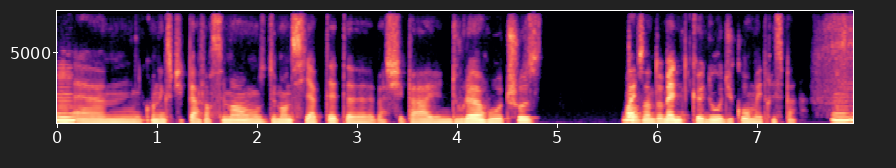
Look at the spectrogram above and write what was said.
mmh. qu'on n'explique pas forcément. On se demande s'il y a peut-être, bah, je sais pas, une douleur ou autre chose dans un domaine que nous, du coup, on ne maîtrise pas. Mm.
